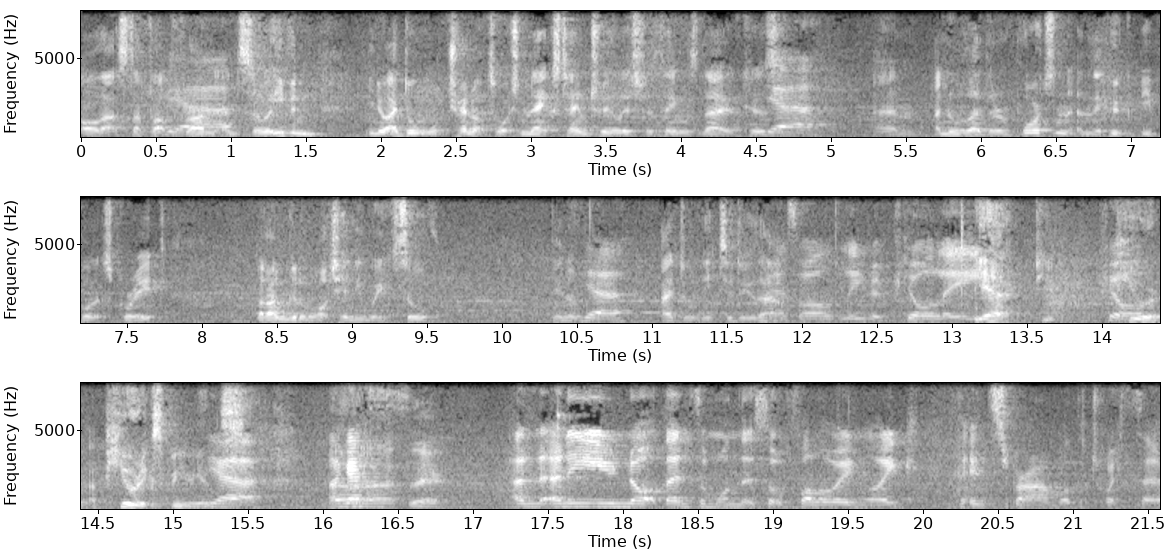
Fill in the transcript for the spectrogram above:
all that stuff up front, and so even you know I don't try not to watch next time trailers for things now because Yeah. um, I know that they're important and they hook people and it's great, but I'm going to watch anyway. So you know Yeah. I don't need to do May that. as well leave it purely. Yeah, pu- Pure. pure, a pure experience. Yeah. I uh, guess. there. And, and are you not then someone that's sort of following like the Instagram or the Twitter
